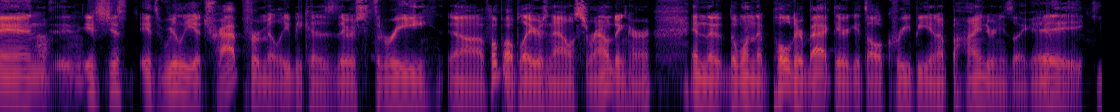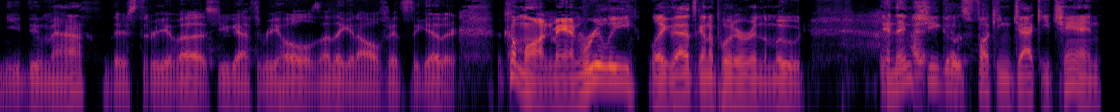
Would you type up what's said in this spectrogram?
And Uh-huh. it's just, it's really a trap for Millie because there's three uh, football players now surrounding her. And the, the one that pulled her back there gets all creepy and up behind her. And he's like, hey, can you do math? There's three of us. You got three holes. I think it all fits together. Come on, man. Really? Like, that's going to put her in the mood. And then I- she goes fucking Jackie Chan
